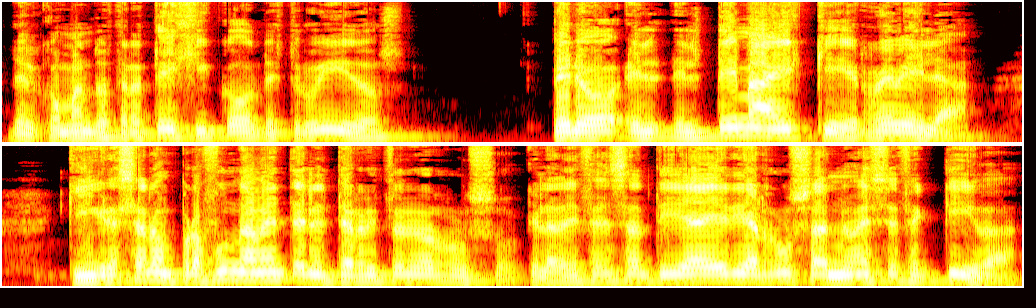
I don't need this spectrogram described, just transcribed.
del comando estratégico destruidos. Pero el, tema es que revela que ingresaron profundamente en el territorio ruso, que la defensa antiaérea rusa no es efectiva,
